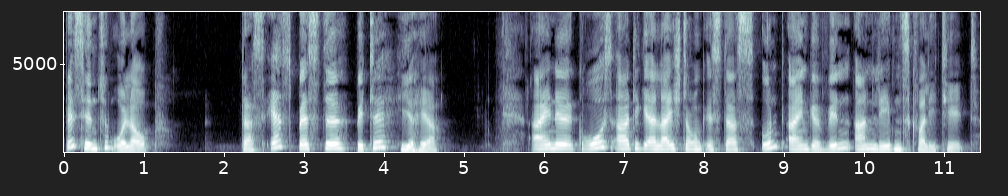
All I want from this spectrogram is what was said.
bis hin zum Urlaub. Das Erstbeste bitte hierher. Eine großartige Erleichterung ist das und ein Gewinn an Lebensqualität.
